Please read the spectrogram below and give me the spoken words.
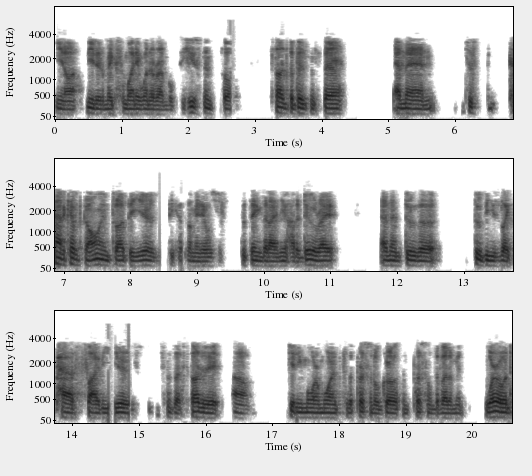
You know, I needed to make some money whenever I moved to Houston. So started the business there and then just kind of kept going throughout the years because I mean, it was just the thing that I knew how to do, right? And then through the, through these like past five years since I started it, um, getting more and more into the personal growth and personal development world,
